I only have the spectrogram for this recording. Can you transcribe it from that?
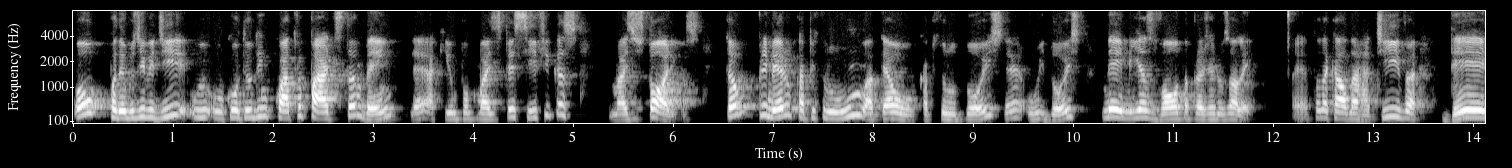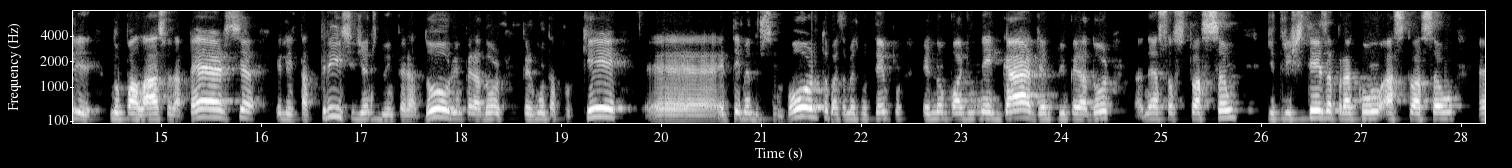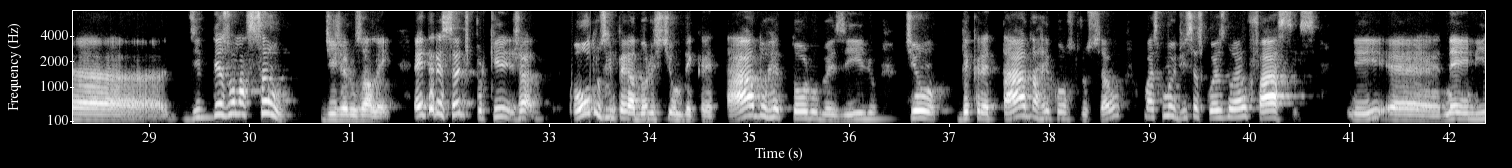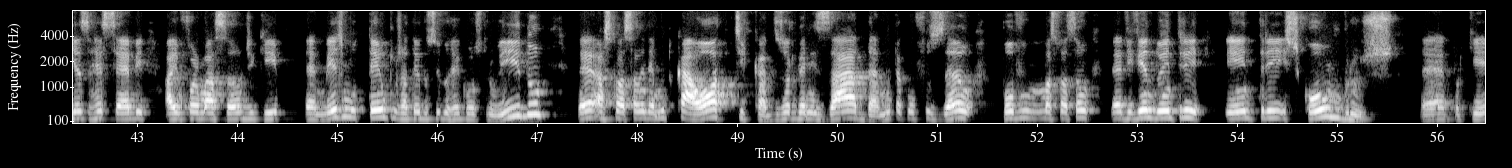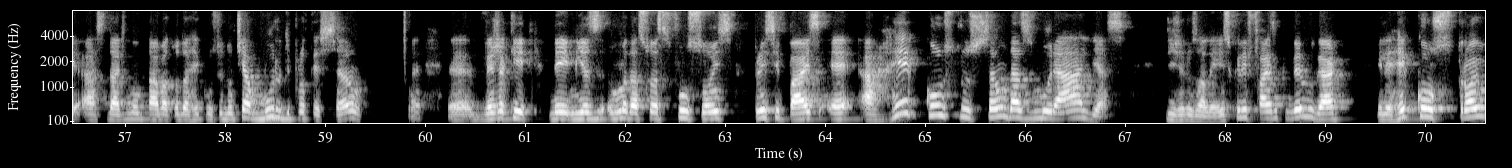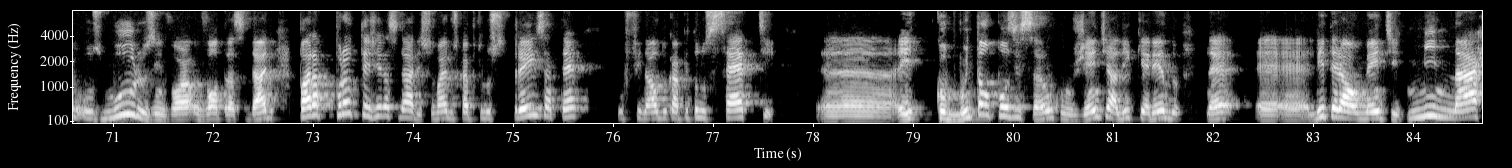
Ou podemos dividir o, o conteúdo em quatro partes também, né, aqui um pouco mais específicas, mais históricas. Então, primeiro, capítulo 1 até o capítulo 2, né, 1 e 2, Neemias volta para Jerusalém. É, toda aquela narrativa dele no palácio da Pérsia, ele está triste diante do imperador, o imperador pergunta por quê, é, ele tem medo de ser morto, mas ao mesmo tempo ele não pode negar diante do imperador né, sua situação de tristeza para com a situação uh, de desolação de Jerusalém. É interessante porque já outros imperadores tinham decretado o retorno do exílio, tinham decretado a reconstrução, mas como eu disse, as coisas não eram fáceis. E é, Neemias recebe a informação de que, é, mesmo o templo já tendo sido reconstruído, é, a situação ainda é muito caótica, desorganizada, muita confusão, povo, uma situação né, vivendo entre, entre escombros, né, porque a cidade não estava toda reconstruída, não tinha muro de proteção. Né? É, veja que Neemias, uma das suas funções principais é a reconstrução das muralhas de Jerusalém. É isso que ele faz em primeiro lugar. Ele reconstrói os muros em volta da cidade para proteger a cidade. Isso vai dos capítulos 3 até o final do capítulo 7. Uh, e com muita oposição, com gente ali querendo né, é, literalmente minar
